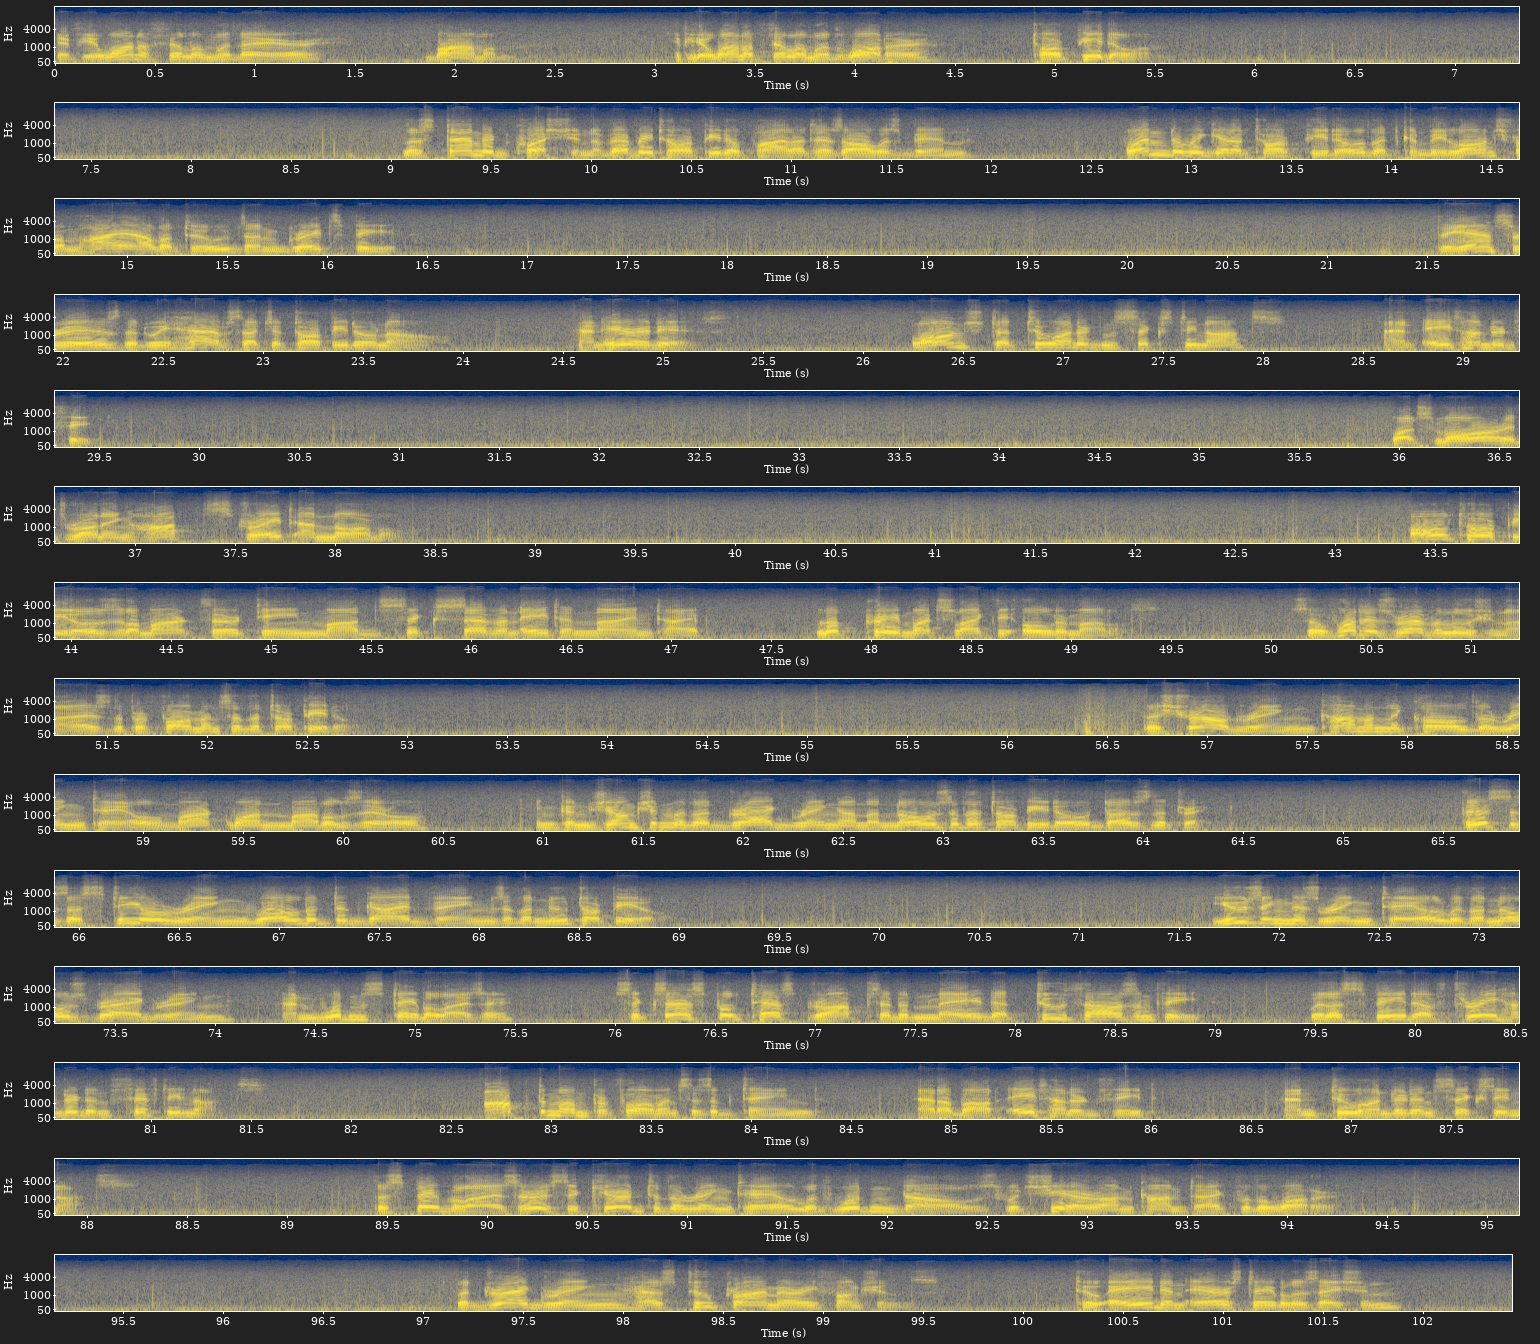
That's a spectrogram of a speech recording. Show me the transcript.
If you want to fill them with air, bomb them. If you want to fill them with water, torpedo them. The standard question of every torpedo pilot has always been, when do we get a torpedo that can be launched from high altitudes and great speed? The answer is that we have such a torpedo now. And here it is. Launched at 260 knots and 800 feet. What's more, it's running hot, straight, and normal. All torpedoes of the Mark 13 Mod 6, 7, 8, and 9 type look pretty much like the older models. So what has revolutionized the performance of the torpedo? The shroud ring, commonly called the ringtail, Mark 1 Model 0, in conjunction with a drag ring on the nose of the torpedo, does the trick. This is a steel ring welded to guide vanes of the new torpedo. Using this ringtail with a nose drag ring and wooden stabilizer, successful test drops have been made at 2,000 feet with a speed of 350 knots. Optimum performance is obtained at about 800 feet and 260 knots. The stabilizer is secured to the ringtail with wooden dowels which shear on contact with the water. The drag ring has two primary functions, to aid in air stabilization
